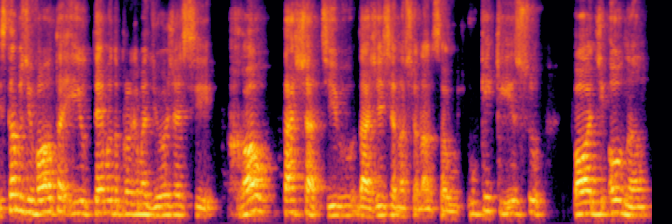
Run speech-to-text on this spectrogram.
Estamos de volta e o tema do programa de hoje é esse rol taxativo da Agência Nacional de Saúde. O que, que isso pode ou não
